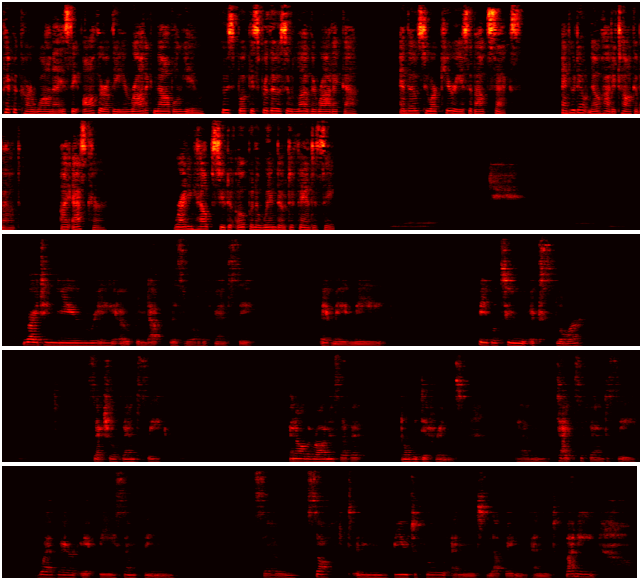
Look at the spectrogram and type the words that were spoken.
Pippa Caruana is the author of the erotic novel You, whose book is for those who love erotica and those who are curious about sex and who don't know how to talk about. I ask her. Writing helps you to open a window to fantasy. Writing you really opened up this world of fantasy. It made me be able to explore sexual fantasy and all the rawness of it, all the different um, types of fantasy, whether it be something so soft and beautiful and loving and funny,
